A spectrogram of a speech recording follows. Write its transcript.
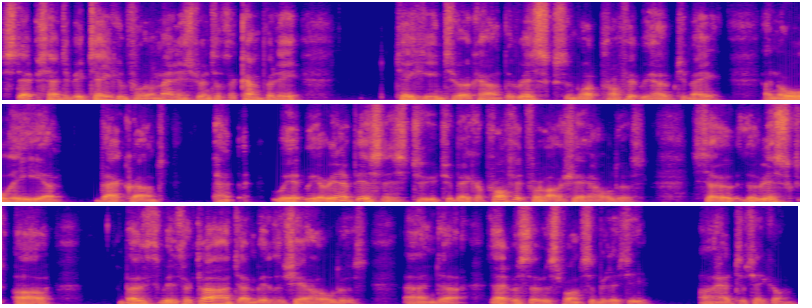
steps had to be taken for the management of the company taking into account the risks and what profit we hope to make and all the uh, background. We, we are in a business to, to make a profit for our shareholders. So the risks are both with the client and with the shareholders. And uh, that was the responsibility I had to take on.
